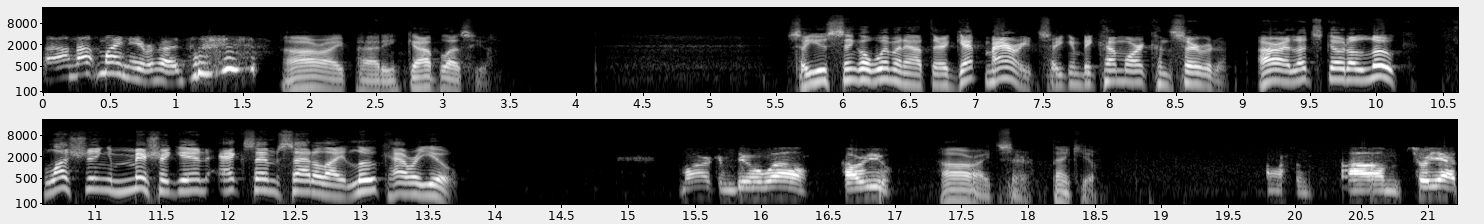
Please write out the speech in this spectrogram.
Uh, not my neighborhood. All right, Patty. God bless you. So, you single women out there, get married so you can become more conservative. All right, let's go to Luke, Flushing, Michigan, XM Satellite. Luke, how are you? Mark, I'm doing well. How are you? All right, sir. Thank you. Awesome. Um, so yeah,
